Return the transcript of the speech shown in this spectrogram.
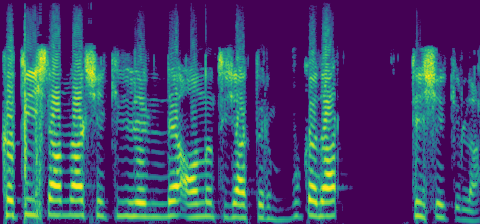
Katı işlemler şekillerinde anlatacaklarım bu kadar. Teşekkürler.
